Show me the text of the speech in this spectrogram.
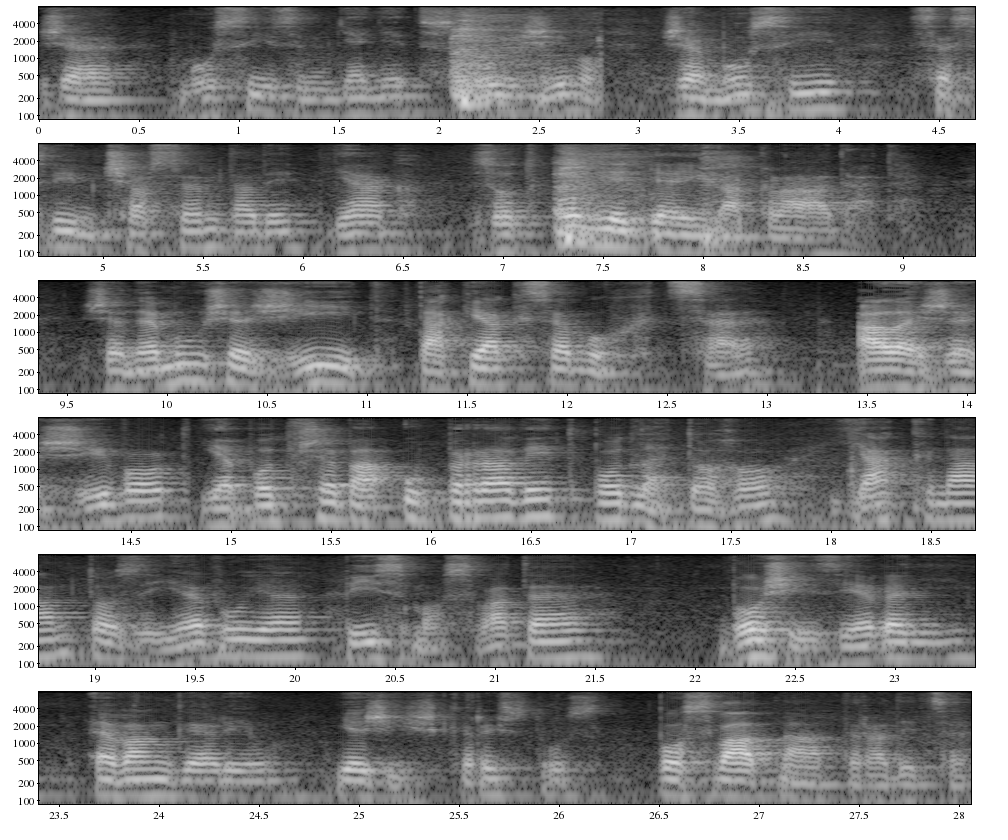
že musí změnit svůj život, že musí se svým časem tady nějak zodpověději nakládat, že nemůže žít tak, jak se mu chce, ale že život je potřeba upravit podle toho, jak nám to zjevuje písmo svaté, boží zjevení, evangelium, Ježíš Kristus, posvátná tradice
